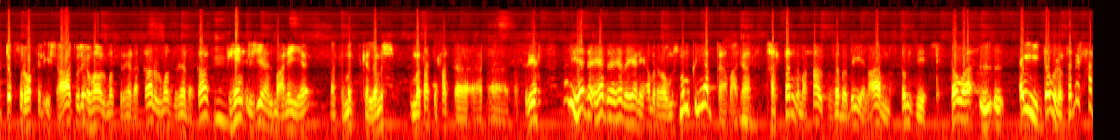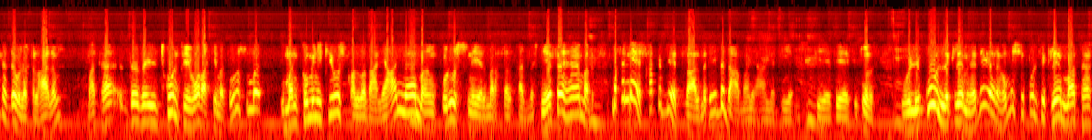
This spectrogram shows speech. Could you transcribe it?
تكثر وقت الإشاعات ولا هو المصدر هذا قال والمصدر هذا قال. في حين الجهة المعنية ما تتكلمش وما تعطي حتى آه، آه، تصريح. يعني هذا هذا هذا يعني أمر مش ممكن يبقى بعدها خاصة مع حاله الضبابيه العامة فهمتني؟ توا أي دولة ما حتى دولة في العالم معناتها تكون في وضع كما تونس وما نكومينيكيوش على الوضع اللي عندنا ما نقولوش شنو هي المرحلة القادمة شنو هي فيها ما ثماش حتى بلاد في العالم هذه بدعة معناها عندنا في في في, في تونس. واللي يقول الكلام هذا راهو مش يقول في كلام معناتها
